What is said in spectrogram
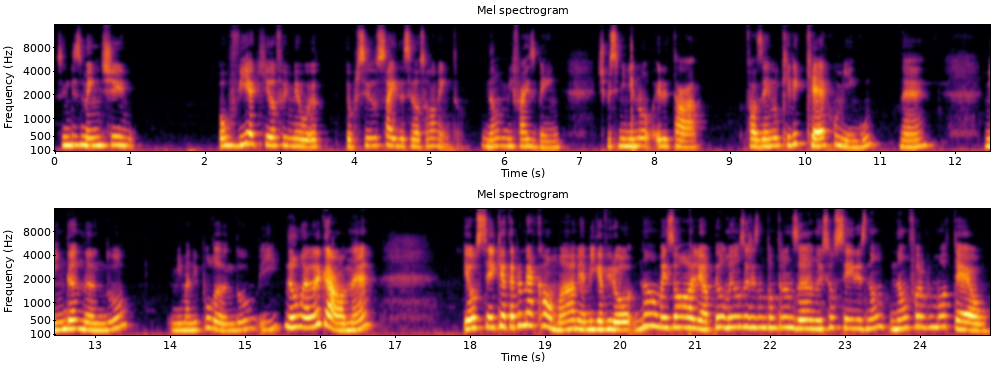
simplesmente ouvi aquilo. Eu falei, meu, eu, eu preciso sair desse relacionamento. Não me faz bem. Tipo, esse menino, ele tá fazendo o que ele quer comigo, né? Me enganando, me manipulando. E não é legal, né? Eu sei que até para me acalmar, minha amiga virou: Não, mas olha, pelo menos eles não estão transando. Isso eu sei, eles não, não foram pro motel.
